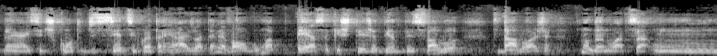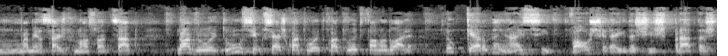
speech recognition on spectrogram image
ganhar esse desconto de 150 reais ou até levar alguma peça que esteja dentro desse valor da loja, mandando um WhatsApp, um, uma mensagem para o nosso WhatsApp 981-574848 falando, olha, eu quero ganhar esse voucher aí das X Pratas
